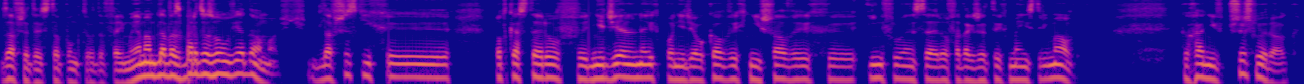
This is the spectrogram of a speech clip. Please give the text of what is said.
Zawsze to jest 100 punktów do fejmu. Ja mam dla Was bardzo złą wiadomość. Dla wszystkich y, podcasterów niedzielnych, poniedziałkowych, niszowych, y, influencerów, a także tych mainstreamowych. Kochani, w przyszły rok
